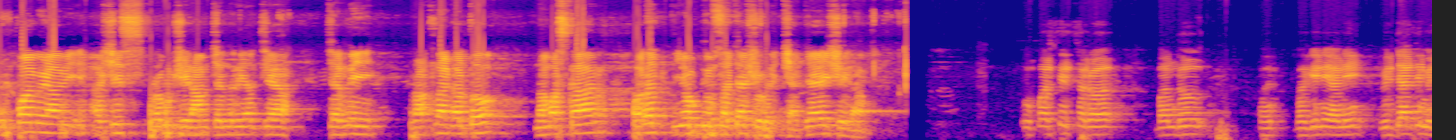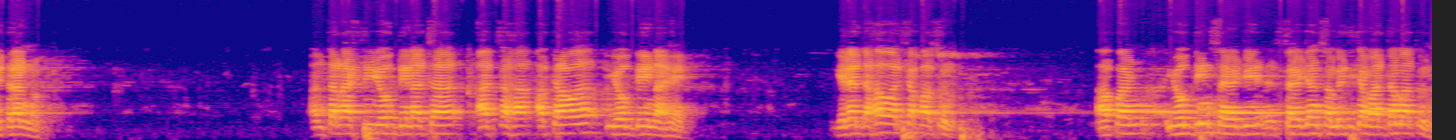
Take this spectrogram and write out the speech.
उपमा मिळावी अशीच प्रभू श्रीरामचंद्र यांच्या चरणी प्रार्थना करतो. नमस्कार. परत योग दिवसाच्या शुभेच्छा. जय श्रीराम. उपस्थित सर्व बंधू भगिनी आणि विद्यार्थी मित्रांनो आंतरराष्ट्रीय योग दिनाचा आजचा हा अकरावा योग दिन आहे. गेल्या दहा वर्षापासून आपण योग दिन संयोजी संयोजन समितीच्या माध्यमातून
